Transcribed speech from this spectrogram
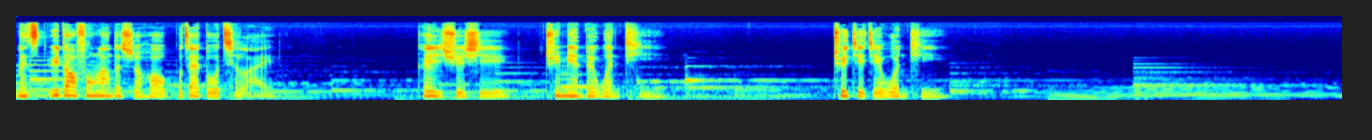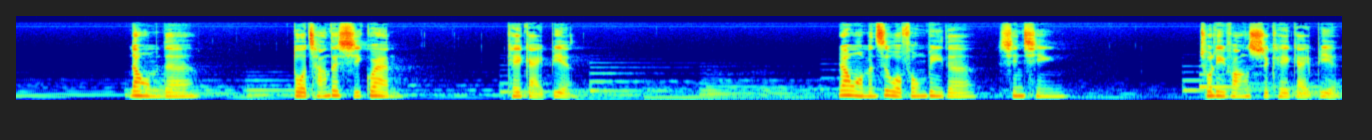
每次遇到风浪的时候不再躲起来。可以学习去面对问题，去解决问题，让我们的躲藏的习惯可以改变，让我们自我封闭的心情处理方式可以改变。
